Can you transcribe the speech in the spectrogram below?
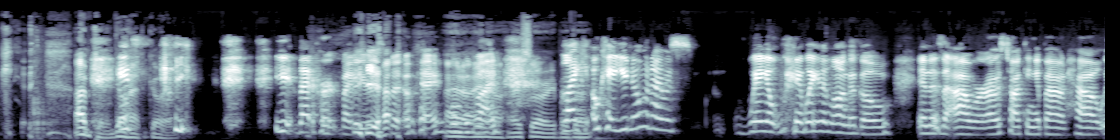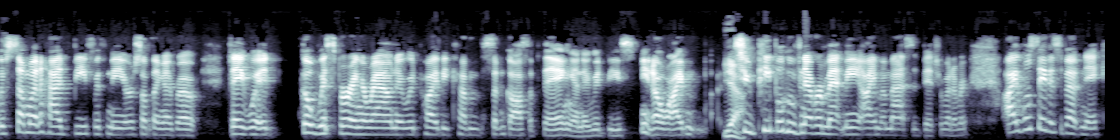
kidding. I'm kidding. Go It's- ahead. Go ahead. yeah, that hurt my ears, Yeah. but okay, we'll move on. I'm sorry. Like that. okay you know when i was way way way long ago in this hour i was talking about how if someone had beef with me or something i wrote they would go whispering around it would probably become some gossip thing and it would be you know i'm Yeah. to people who've never met me i'm a massive bitch or whatever i will say this about nick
